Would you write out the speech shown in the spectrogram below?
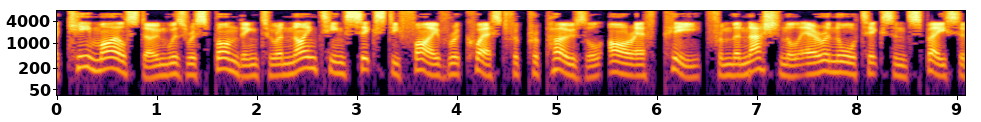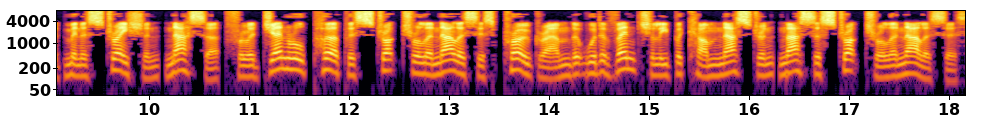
A key milestone was responding to a 1965 request for proposal RFP from the National Aeronautics and Space Administration NASA for a general-purpose structural analysis program that would eventually become NASTRAN NASA Structural Analysis.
